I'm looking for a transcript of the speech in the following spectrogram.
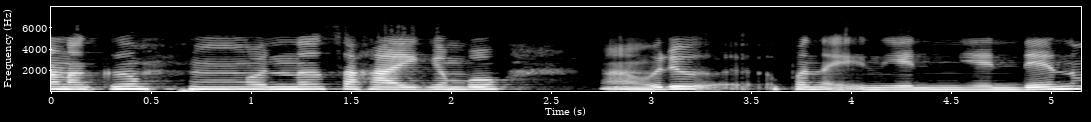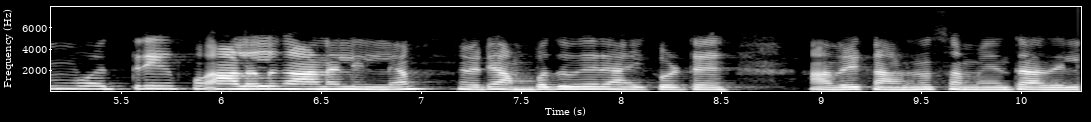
കണക്ക് ഒന്ന് സഹായിക്കുമ്പോൾ ഒരു ഇപ്പം എന്റെയൊന്നും ഒത്തിരി ആളുകൾ കാണലില്ല. ഒരു അമ്പത് പേരായിക്കോട്ടെ അവർ കാണുന്ന സമയത്ത് അതിൽ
